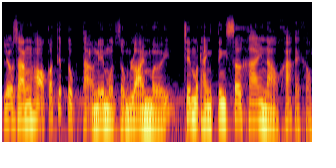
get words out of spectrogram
liệu rằng họ có tiếp tục tạo nên một giống loài mới trên một hành tinh sơ khai nào khác hay không?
